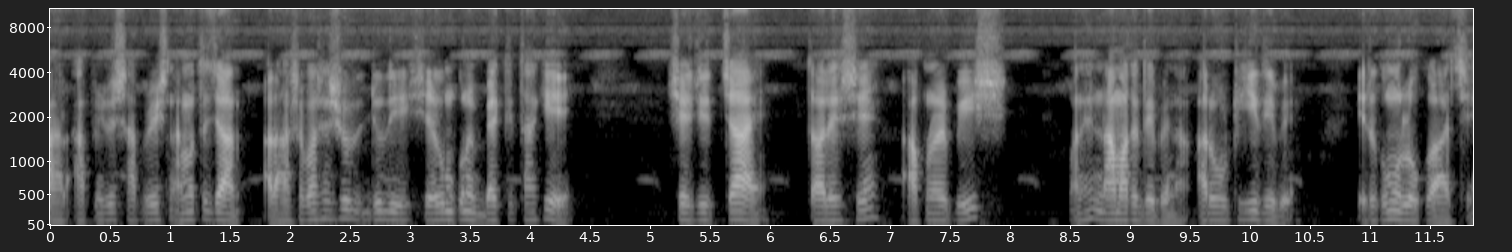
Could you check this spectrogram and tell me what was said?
আর আপনি যদি সাপের বিষ নামাতে যান, আর আশেপাশে যদি সেরকম কোনো ব্যক্তি থাকে, সে যদি চায়, তাহলে সে আপনার বিষ মানে নামাতে দেবে না, আর উঠিয়ে দেবে। এরকমও লোকও আছে।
